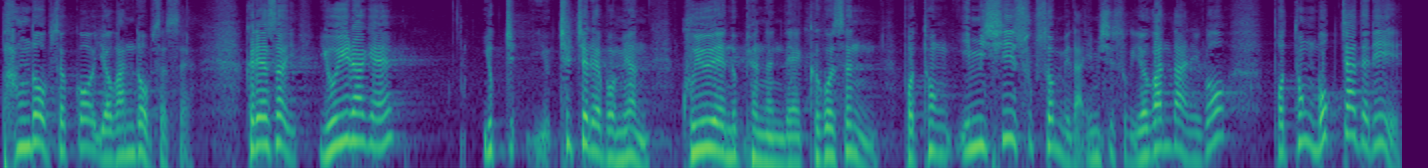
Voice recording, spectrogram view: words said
방도 없었고 여관도 없었어요. 그래서 유일하게 6, 7절에 보면 구유에 눕혔는데 그곳은 보통 임시 숙소입니다. 임시 숙소. 여관도 아니고 보통 목자들이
